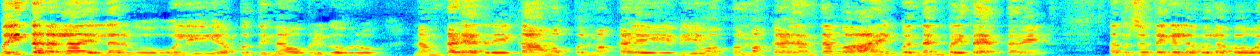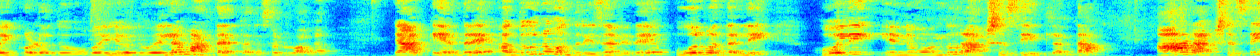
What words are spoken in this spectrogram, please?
ಬೈತಾರಲ್ಲ ಎಲ್ಲರಿಗೂ ಹೋಲಿ ಹಬ್ಬದ ದಿನ ಒಬ್ರಿಗೊಬ್ರು, ನಮ್ ಕಡೆ ಆದ್ರೆ ಕಾಮಪ್ಪನ್ ಮಕ್ಕಳೇ, ಭೀಮಪ್ಪನ್ ಮಕ್ಕಳೇ ಅಂತ ಬಾಯಿಗೆ ಬಂದಂಗೆ ಬೈತಾ ಇರ್ತಾರೆ. ಅದ್ರ ಜೊತೆಗೆ ಲಬ ಲಬ ಒಯ್ಕೊಳ್ಳೋದು ಬೈಯೋದು ಎಲ್ಲ ಮಾಡ್ತಾ ಇರ್ತಾರೆ ಸುಡುವಾಗ. ಯಾಕೆ ಅಂದ್ರೆ ಅದೂನು ಒಂದು ರೀಸನ್ ಇದೆ. ಪೂರ್ವದಲ್ಲಿ ಹೋಲಿ ಎನ್ನುವ ಒಂದು ರಾಕ್ಷಸಿ ಇದ್ಲಂತ. ಆ ರಾಕ್ಷಸಿ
